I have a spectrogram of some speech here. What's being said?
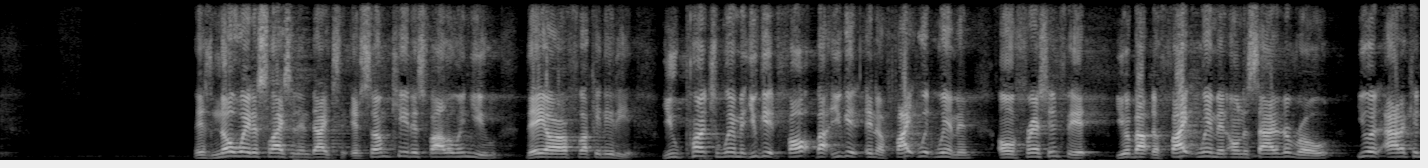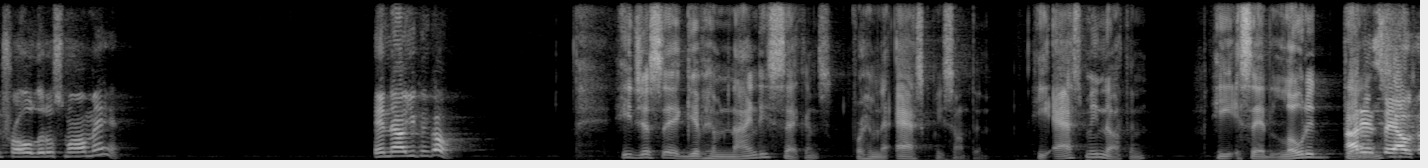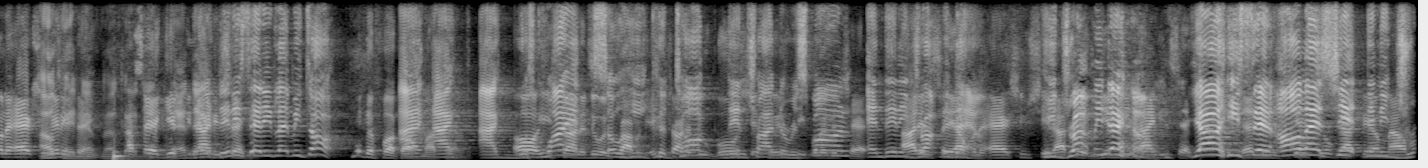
There's no way to slice it and dice it. If some kid is following you, they are a fucking idiot. You punch women, you get fought by, you get in a fight with women on Fresh and Fit. You're about to fight women on the side of the road. You're an out of control little small man. And now you can go. He just said give him 90 seconds for him to ask me something. He asked me nothing. He said loaded. Things. I didn't say I was going to ask you Okay, anything. then, okay, I said give then- you then- 90 Then seconds. he said he'd let me talk. Get the fuck I, off my I. I was quiet trying to do so he could talk, then tried to to his people in the respond, and then he I dropped me down. ask you shit. He I said, dropped me give me down. 90 seconds. Y'all, he said all that shit, then he dropped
